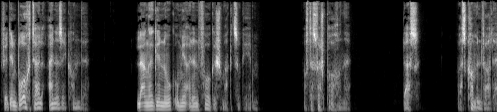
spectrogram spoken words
für den Bruchteil einer Sekunde. Lange genug, um ihr einen Vorgeschmack zu geben. Auf das Versprochene. Das, was kommen würde.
